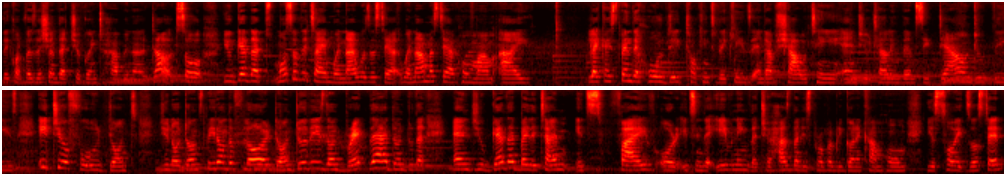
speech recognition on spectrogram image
the conversation that you're going to have in an adult. So you get that most of the time when i was a stay when i'm a stay-at-home mom i like I spend the whole day talking to the kids and I'm shouting and you're telling them sit down do this. Eat your food. Don't you know don't spit on the floor. Don't do this. Don't break that. Don't do that. And you get that by the time it's five or it's in the evening that your husband is probably to come home. You're so exhausted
